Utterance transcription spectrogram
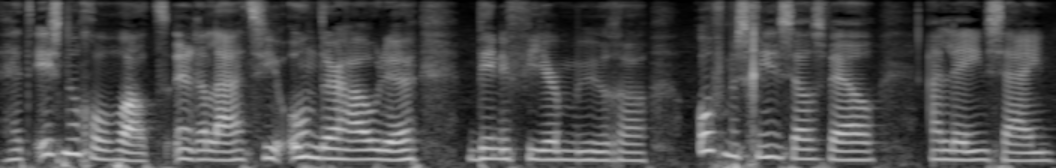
Het is nogal wat, een relatie onderhouden binnen vier muren. Of misschien zelfs wel alleen zijn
